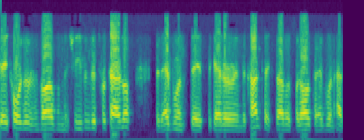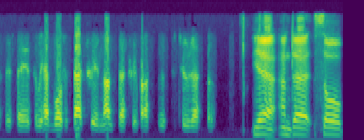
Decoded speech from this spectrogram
stakeholders involved in achieving this for Carlow that everyone stays together in the context of it, but also everyone has their say. So we have both a statutory and non-statutory processes to do that. So. Yeah, and uh, so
